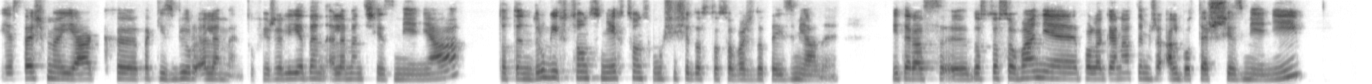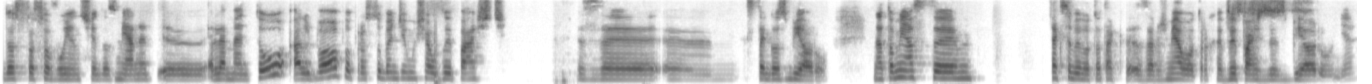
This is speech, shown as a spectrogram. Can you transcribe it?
jesteśmy jak e, taki zbiór elementów. Jeżeli jeden element się zmienia, to ten drugi, chcąc, nie chcąc, musi się dostosować do tej zmiany. I teraz e, dostosowanie polega na tym, że albo też się zmieni, dostosowując się do zmiany elementu, albo po prostu będzie musiał wypaść z, z tego zbioru. Natomiast tak sobie, bo to tak zabrzmiało trochę wypaść ze zbioru, nie?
